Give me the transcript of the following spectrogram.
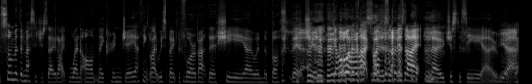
some of the messages though, like when aren't they cringy? I think like we spoke hmm. before about the CEO and the boss bitch Yeah. and Go all of that kind of stuff. It's like no, just a CEO. Yeah.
